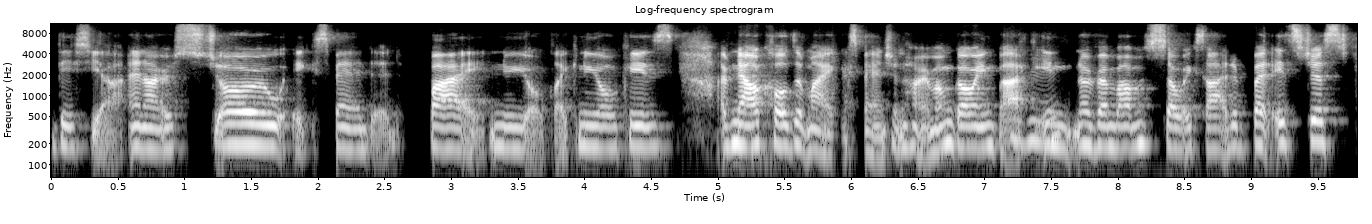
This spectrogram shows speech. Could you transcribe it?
this year, and I was so expanded by New York. Like New York is, I've now called it my expansion home. I'm going back Mhm. in November. I'm so excited, but it's just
